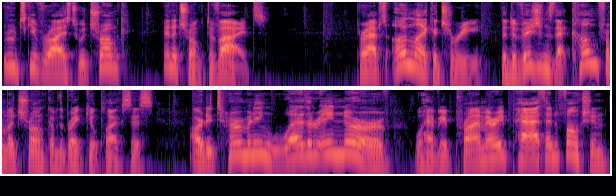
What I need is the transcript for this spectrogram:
roots give rise to a trunk, and a trunk divides. Perhaps unlike a tree, the divisions that come from a trunk of the brachial plexus are determining whether a nerve will have a primary path and function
